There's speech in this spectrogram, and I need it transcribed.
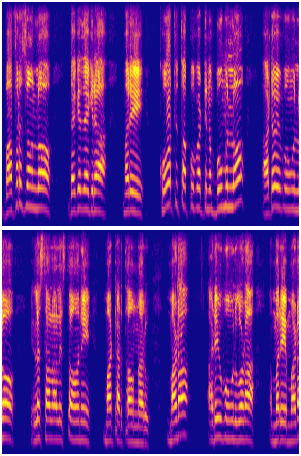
బఫర్ జోన్లో దగ్గర దగ్గర మరి కోర్టు తప్పు పట్టిన భూముల్లో అటవీ భూముల్లో ఇళ్ళ స్థలాలు ఇస్తామని మాట్లాడుతూ ఉన్నారు. మడ అడవి భూములు కూడా మరి మడ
